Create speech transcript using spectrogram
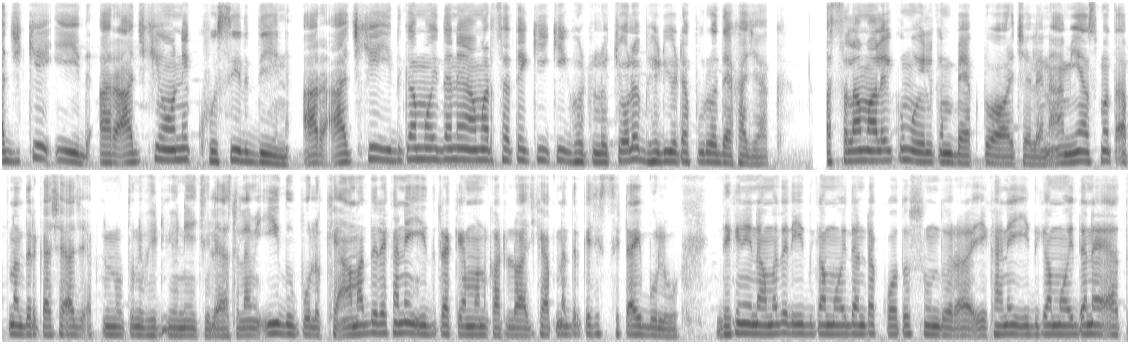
আজকে ঈদ আর আজকে অনেক খুশির দিন। আর আজকে ঈদগাহ ময়দানে আমার সাথে কি কি ঘটলো চলো ভিডিওটা পুরো দেখা যাক। আসসালামু আলাইকুম, welcome back to our channel. আমি আসমত, আপনাদের কাছে আজ একটা নতুন ভিডিও নিয়ে চলে আসলাম ঈদ উপলক্ষে। আমাদের এখানে ঈদটা কেমন কাটলো আজকে আপনাদের কাছে সেটাই বলব। দেখে নিন আমাদের ঈদগাহ ময়দানটা কত সুন্দর। আর এখানে ঈদগাহ ময়দানে এত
